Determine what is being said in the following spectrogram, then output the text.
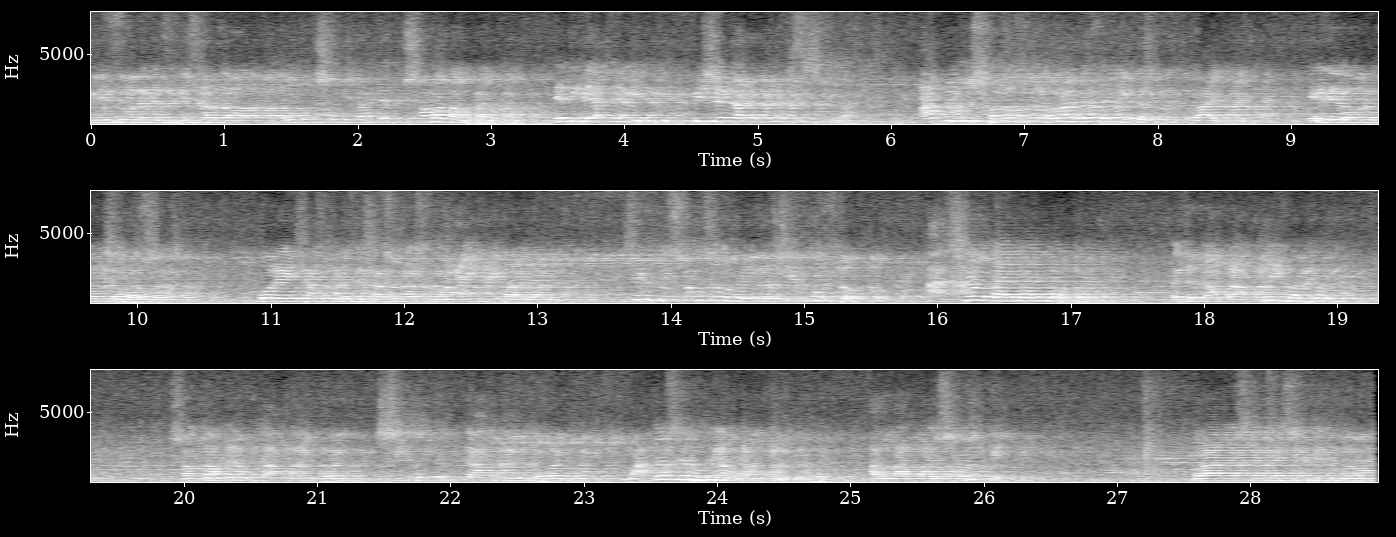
প্রিন্সিপালের কাছে বিচার দেওয়া? অমুক সমস্যাটা একটু সমাধান করা এদিকে আছে কি বিষয়টা সৃষ্টি আপনি তো সরাসরি ওনার কাছে জিজ্ঞেস করেন ভাই, এই যে ওর সমস্যা? পরে শাসন আছে, শাসন আসলে আইন কি পারে? সেটা তো সংশোধন হয়ে গেল, সে বুঝলো। আর সেও দায়বদ্ধ হলো। এই জন্য আমরা আন্তরিকভাবে সন্তানদের প্রতি আন্তরিক হই, শিক্ষকদের প্রতি আন্তরিক হই, মাদ্রাসার প্রতি আমরা আন্তরিক হই। আল্লাহ আমাদের সকলকে কোরআনের শিক্ষায় শিক্ষিত করুক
